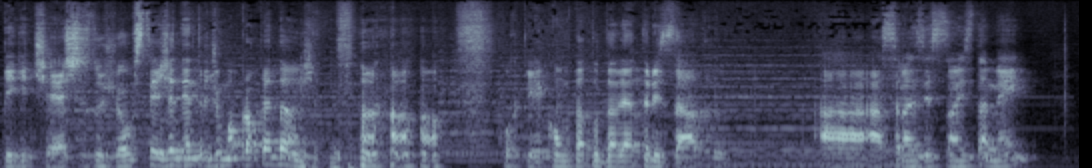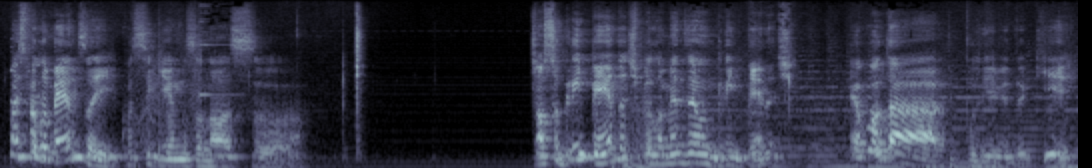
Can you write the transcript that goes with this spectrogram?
Big Chests do jogo esteja dentro de uma própria dungeon. Porque como tá tudo aleatorizado, a, as transições também. Mas pelo menos aí, conseguimos o nosso... Nosso Green Pendant, pelo menos é um Green Pendant. Eu vou dar Pipo Livre daqui.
